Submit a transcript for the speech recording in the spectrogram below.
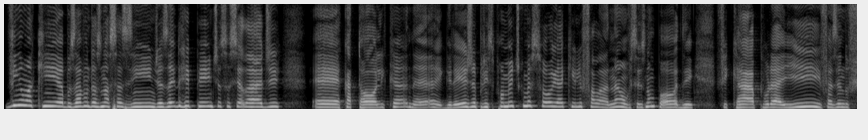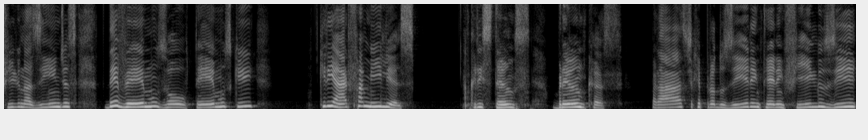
Vinham aqui, abusavam das nossas índias, aí de repente a sociedade é, católica, né, a igreja principalmente, começou a olhar aquilo e falar: não, vocês não podem ficar por aí fazendo filho nas índias, devemos ou temos que criar famílias cristãs, brancas, para se reproduzirem, terem filhos e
